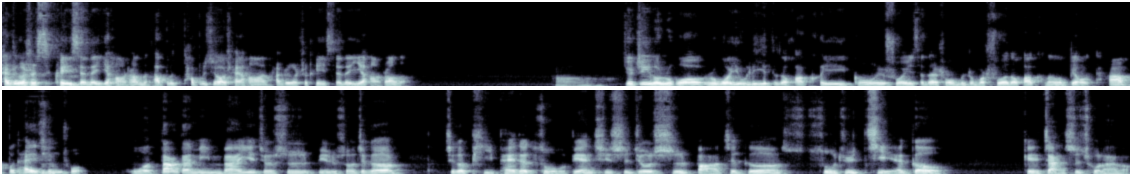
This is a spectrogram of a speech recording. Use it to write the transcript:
它这个是可以写在一行上的，它不，它不需要拆行啊，它这个是可以写在一行上的。哦，就这个，如果如果有例子的话，可以更容易说一些。但是我们这么说的话，可能表达不太清楚。我大概明白，也就是比如说这个这个匹配的左边，其实就是把这个数据结构给展示出来了。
